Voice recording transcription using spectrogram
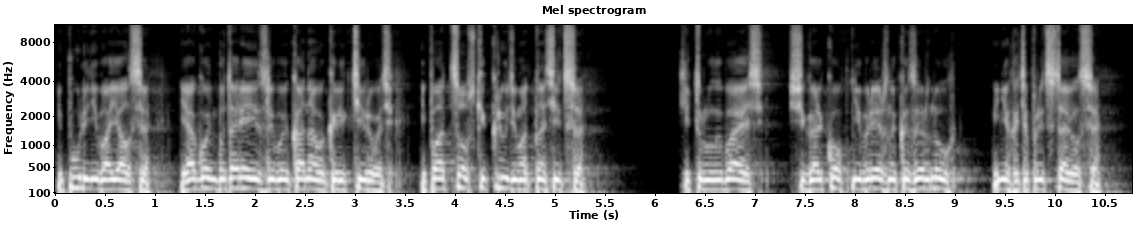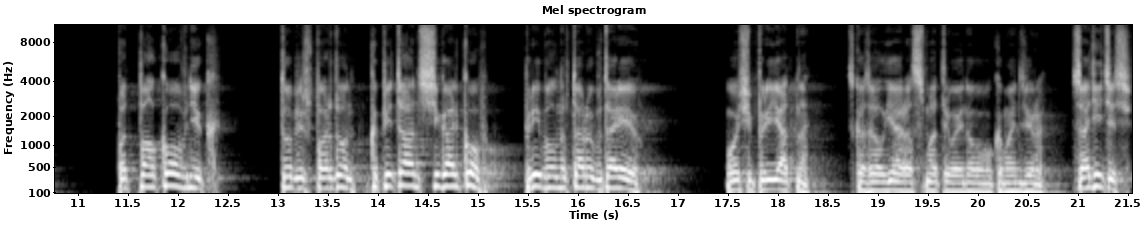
и пули не боялся, и огонь батареи из любой канавы корректировать, и по-отцовски к людям относиться. Хитро улыбаясь, Щегольков небрежно козырнул и нехотя представился. «Подполковник, то бишь, пардон, капитан Щегольков, прибыл на вторую батарею». «Очень приятно», — сказал я, рассматривая нового командира. «Садитесь».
